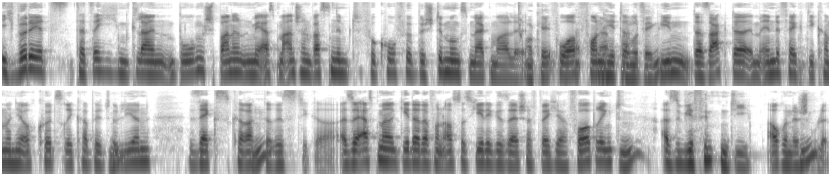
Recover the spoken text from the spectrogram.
ich würde jetzt tatsächlich einen kleinen Bogen spannen und mir erstmal anschauen, was nimmt Foucault für Bestimmungsmerkmale okay. vor von ja, Heterotopien. Da sagt er im Endeffekt, die kann man hier auch kurz rekapitulieren, mhm. sechs Charakteristika. Mhm. Also erstmal geht er davon aus, dass jede Gesellschaft welche hervorbringt. Mhm. Also wir finden die auch in der mhm. Schule.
